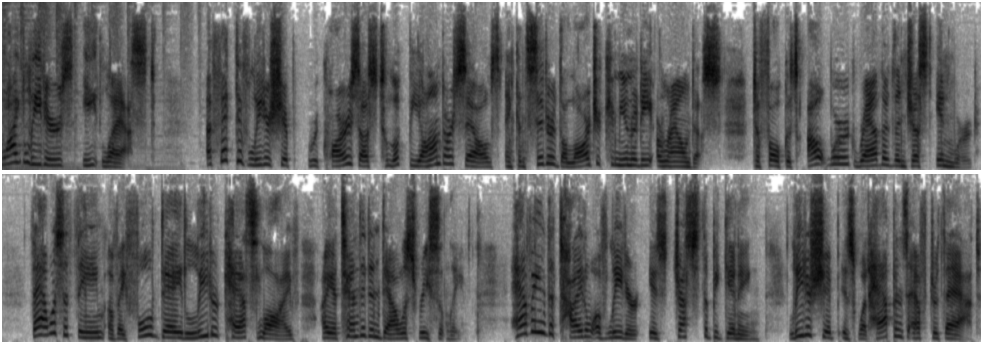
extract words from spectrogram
Why leaders eat last. Effective leadership requires us to look beyond ourselves and consider the larger community around us, to focus outward rather than just inward. That was the theme of a full day LeaderCast Live I attended in Dallas recently. Having the title of leader is just the beginning. Leadership is what happens after that.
